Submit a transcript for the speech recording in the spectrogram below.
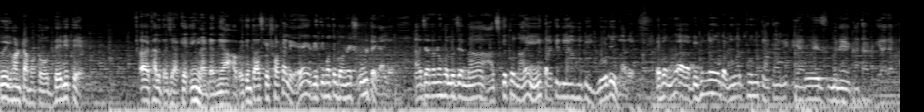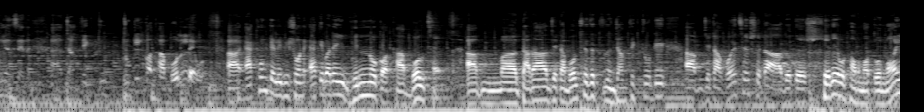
দুই ঘণ্টা মতো দেরিতে খালেদা জিয়াকে ইংল্যান্ডে নেওয়া হবে। কিন্তু আজকে সকালে রীতিমতো গণেশ উল্টে গেল। জানানো হলো যে, না, আজকে তো নাই, তাকে নেওয়া হবে রবিবারে। এবং বিভিন্ন গণমাধ্যম, কাতার এয়ারওয়েজ মানে কাতার এয়ার অ্যাম্বুলেন্সের যান্ত্রিক ত্রুটির কথা বললেও এখন টেলিভিশন একেবারেই ভিন্ন কথা বলছে। তারা যেটা বলছে যে যান্ত্রিক ত্রুটি যেটা হয়েছে, সেটা আদতে সেরে ওঠার মতো নয়।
